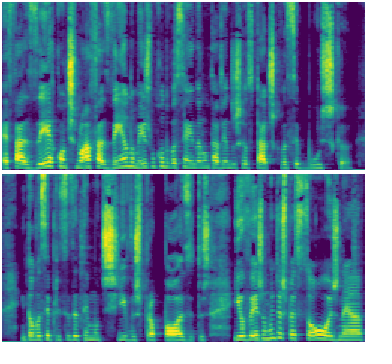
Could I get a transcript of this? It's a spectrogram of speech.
É fazer, continuar fazendo mesmo quando você ainda não está vendo os resultados que você busca. Então você precisa ter motivos, propósitos. E eu vejo muitas pessoas, né?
